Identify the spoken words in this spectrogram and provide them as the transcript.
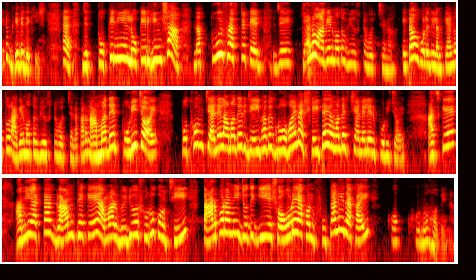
একটু ভেবে দেখিস। হ্যাঁ যে তোকে নিয়ে লোকের হিংসা না তুই ফ্রাস্ট্রেটেড যে কেন আগের মতো ভিউজটা হচ্ছে না? এটাও বলে দিলাম, কেন তোর আগের মতো ভিউজটা হচ্ছে না? কারণ আমাদের পরিচয়, প্রথম চ্যানেল আমাদের যেইভাবে গ্রো হয় না, সেইটাই আমাদের চ্যানেলের পরিচয়। আজকে আমি একটা গ্রাম থেকে আমার ভিডিও শুরু করছি, তারপর আমি যদি গিয়ে শহরে এখন ফুটানি দেখাই, কখনো হবে না।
